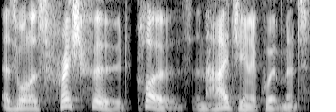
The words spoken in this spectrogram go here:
as well as fresh food, clothes, and hygiene equipment.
